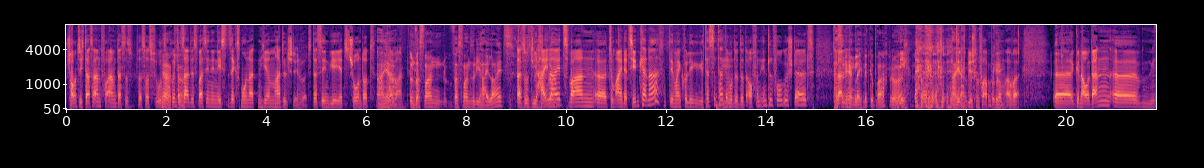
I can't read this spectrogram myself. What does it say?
schauen sich das an, vor allem das ist das, was für uns Ja, auch klar. interessant ist, was in den nächsten sechs Monaten hier im Handel stehen wird. Das sehen wir jetzt schon dort Ah in ja. Taiwan. Und was waren, was waren so die Highlights? Also die? Highlights waren äh, zum einen der Zehnkerner, den mein Kollege getestet hat, der wurde dort auch von Intel vorgestellt. Mhm. Hast Dann- du den dann gleich mitgebracht? Oder Nee, was? Ah, den ja, hatten wir schon vorab Okay. bekommen. Aber äh, genau, dann ähm,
